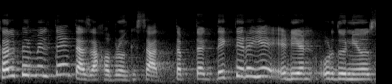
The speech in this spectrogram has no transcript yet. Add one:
कल फिर मिलते हैं ताज़ा खबरों के साथ। तब तक देखते रहिए एडियन उर्दू न्यूज़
